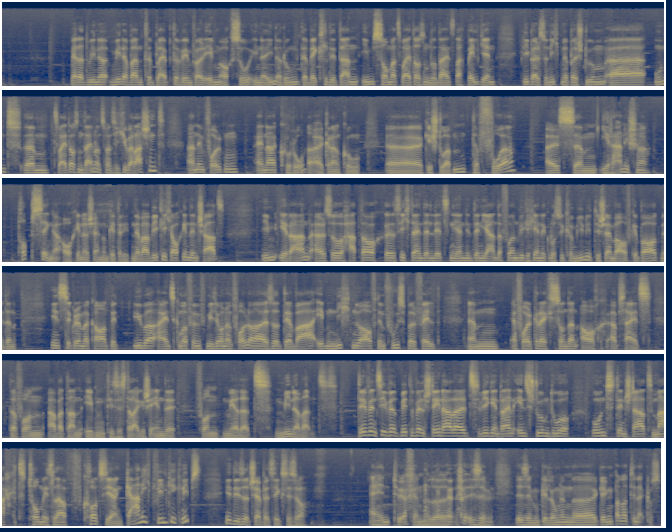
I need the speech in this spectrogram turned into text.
Merat Wiener, Wienerband bleibt auf jeden Fall eben auch so in Erinnerung. Der wechselte dann im Sommer 2001 nach Belgien, blieb also nicht mehr bei Sturm äh, und ähm, 2021 überraschend an den Folgen einer Corona-Erkrankung äh, gestorben. Davor als ähm, iranischer Popsänger auch in Erscheinung getreten. Er war wirklich auch in den Charts im Iran, also hat auch äh, sich da in den letzten Jahren, in den Jahren davor wirklich eine große Community scheinbar aufgebaut mit, ein, Instagram-Account mit über 1,5 Millionen Follower. Also der war eben nicht nur auf dem Fußballfeld ähm, erfolgreich, sondern auch abseits davon. Aber dann eben dieses tragische Ende von Merdat Minavand. Defensive und Mittelfeld stehen Harald. Wir gehen rein ins Sturmduo und den Start macht Tomislav Kocian. Gar nicht viel geknipst in dieser Champions League-Saison. Ein Türchen oder ist, ihm, ist ihm gelungen äh, gegen Panathinaikos.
